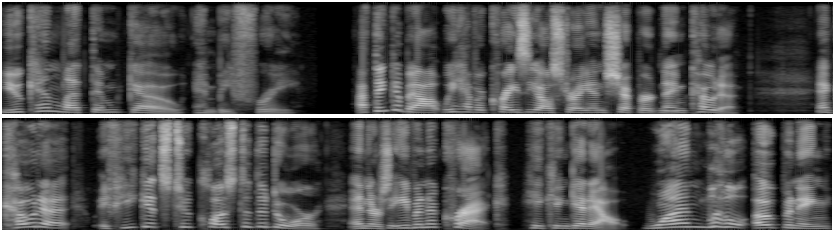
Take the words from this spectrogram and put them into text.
You can let them go and be free. I think about we have a crazy Australian shepherd named Coda. And Coda, if he gets too close to the door and there's even a crack, he can get out. One little opening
